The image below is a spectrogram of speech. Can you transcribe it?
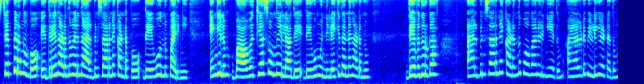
സ്റ്റെപ്പ് ഇറങ്ങുമ്പോൾ എതിരെ നടന്നു വരുന്ന ആൽബിൻ സാറിനെ കണ്ടപ്പോൾ ദേവു ഒന്ന് പരിങ്ങി. എങ്കിലും ഭാവവ്യത്യാസമൊന്നും ഇല്ലാതെ ദേവു മുന്നിലേക്ക് തന്നെ നടന്നു. ദേവദുർഗ ആൽബിൻ സാറിനെ കടന്നു പോകാനൊരുങ്ങിയതും അയാളുടെ വിളി കേട്ടതും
